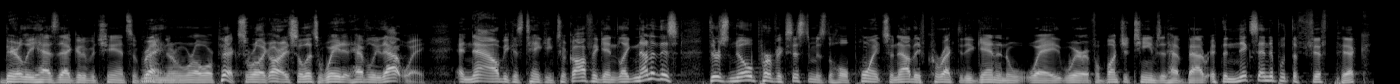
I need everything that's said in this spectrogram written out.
barely has that good of a chance of winning Right. their World War picks. So we're like, all right, so let's weight it heavily that way. And now, because tanking took off again, like none of this, there's no perfect system is the whole point. So now they've corrected again in a way where if a bunch of teams that have bad, if the Knicks end up with the fifth pick,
